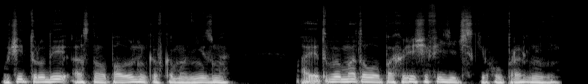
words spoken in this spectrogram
учить труды основоположников коммунизма, а это выматывало похлеще физических упражнений.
